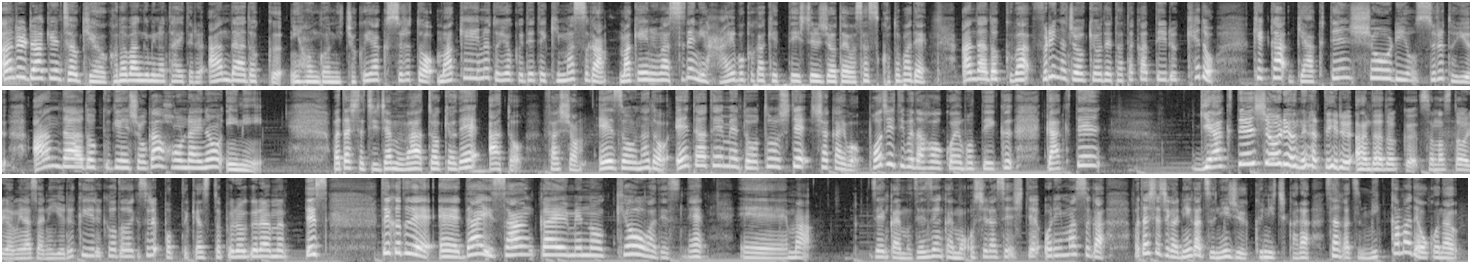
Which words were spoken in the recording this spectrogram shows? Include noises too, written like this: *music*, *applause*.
アンダーダーケン東京この番組のタイトルアンダードッグ日本語に直訳すると負け犬とよく出てきますが負け犬はすでに敗北が決定している状態を指す言葉でアンダードッグは不利な状況で戦っているけど結果逆転勝利をするというアンダードッグ現象が本来の意味。私たちジャムは東京でアート、ファッション、映像などエンターテインメントを通して社会をポジティブな方向へ持っていく逆転逆転勝利を狙っているアンダードッグそのストーリーを皆さんにゆるくゆるくお届けするポッドキャストプログラムです。ということで、えー、第3回目の今日はですね、えー、まあ前回も前々回もお知らせしておりますが私たちが2月29日から3月3日まで行う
